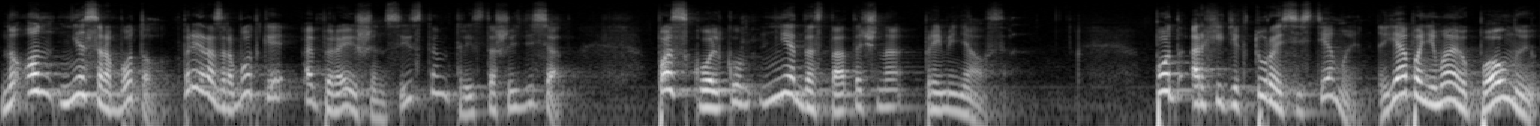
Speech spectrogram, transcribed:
Но он не сработал при разработке Operation System 360, поскольку недостаточно применялся. Под архитектурой системы я понимаю полную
